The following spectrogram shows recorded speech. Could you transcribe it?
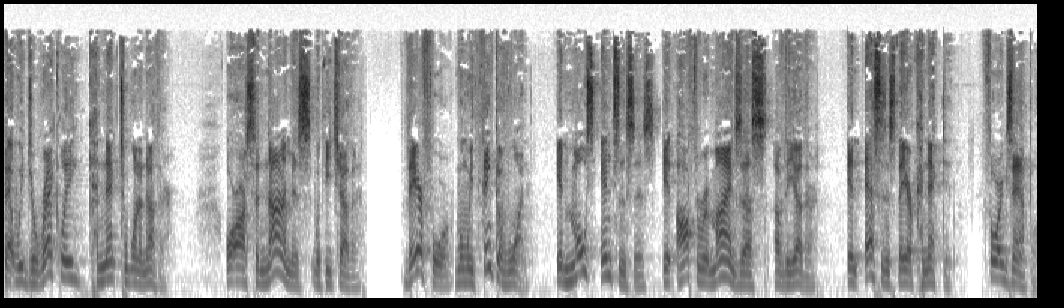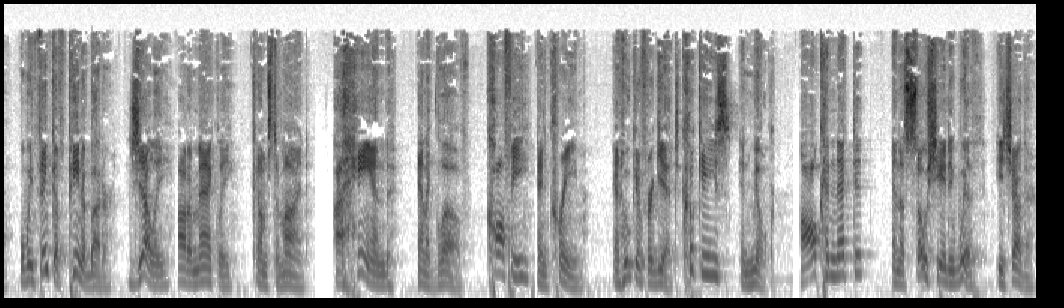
that we directly connect to one another or are synonymous with each other. Therefore, when we think of one, in most instances, it often reminds us of the other. In essence, they are connected. For example, when we think of peanut butter, jelly automatically comes to mind. A hand and a glove, coffee and cream, and who can forget cookies and milk, all connected and associated with each other.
